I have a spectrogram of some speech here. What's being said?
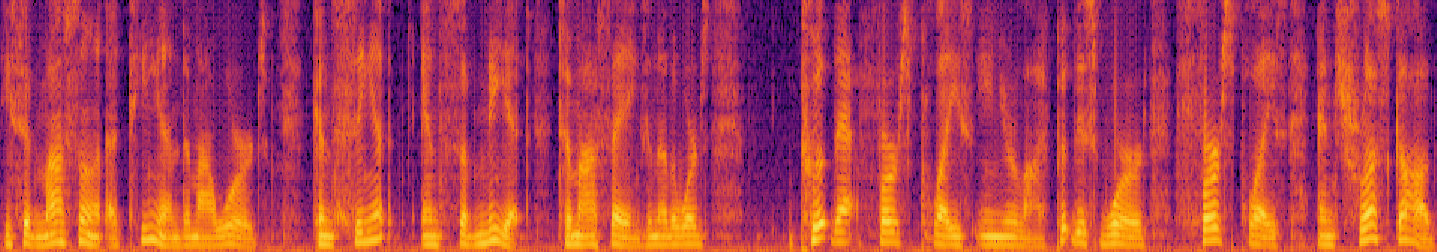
He said, My son, attend to my words, consent and submit to my sayings. In other words, put that first place in your life. Put this word first place and trust God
